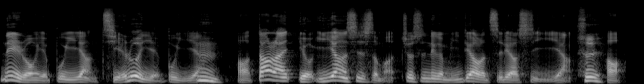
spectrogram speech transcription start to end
内容也不一样，结论也不一样。嗯，哦，当然有一样是什么？就是那个民调的资料是一样。是，好，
